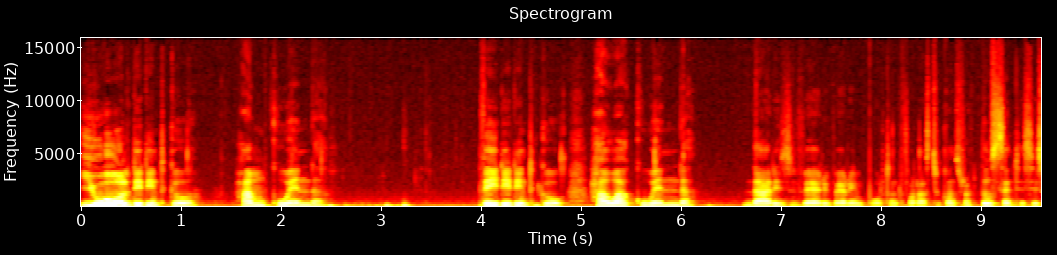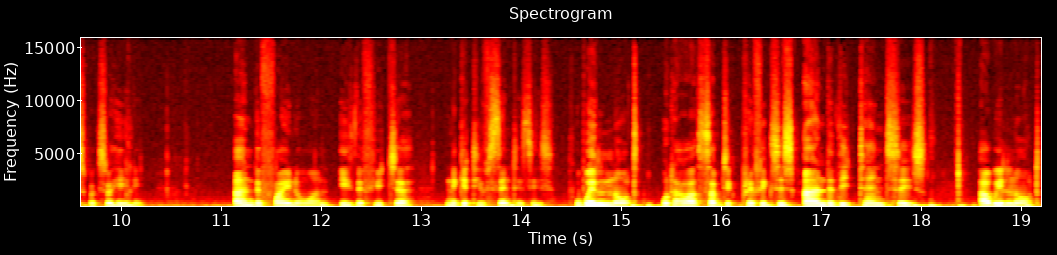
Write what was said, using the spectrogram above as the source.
you all didn't go. Hamkuenda. They didn't go. Hawakuenda. That is very, very important for us to construct those sentences quick Swahili. And the final one is the future negative sentences. Will not. What are our subject prefixes and the tenses? I will not.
